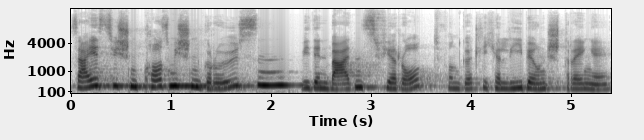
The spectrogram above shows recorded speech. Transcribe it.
sei es zwischen kosmischen Größen wie den beiden Sphirot von göttlicher Liebe und Strenge.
